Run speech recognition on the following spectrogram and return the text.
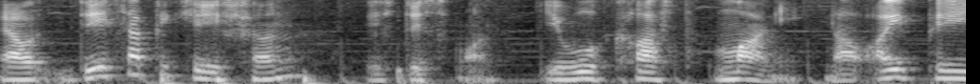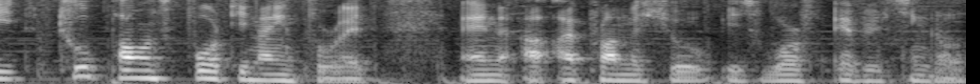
Now this application is this one. It will cost money. Now I paid two pounds 49 for it and I, I promise you it's worth every single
